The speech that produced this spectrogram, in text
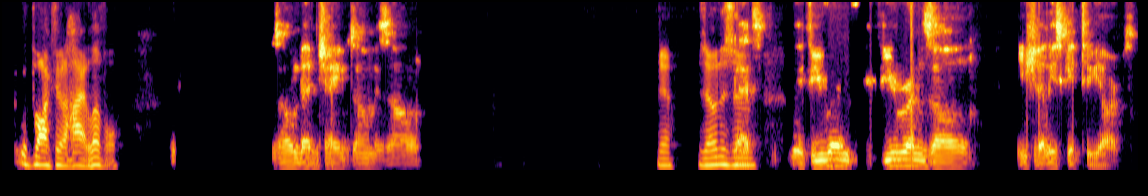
we blocked at a high level. Zone doesn't change, zone is zone. Yeah, zone is zone. That's, if you run if you run zone, you should at least get two yards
